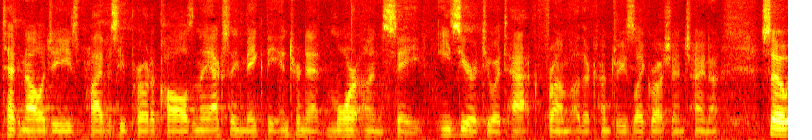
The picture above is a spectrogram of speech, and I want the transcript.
technologies, privacy protocols, and they actually make the internet more unsafe, easier to attack from other countries like Russia and China. So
